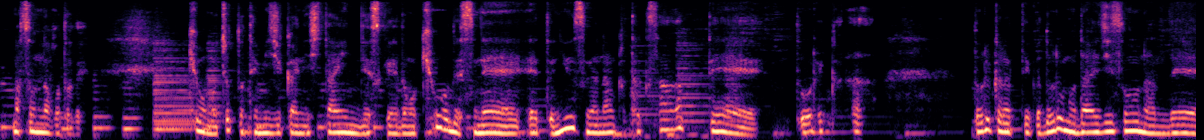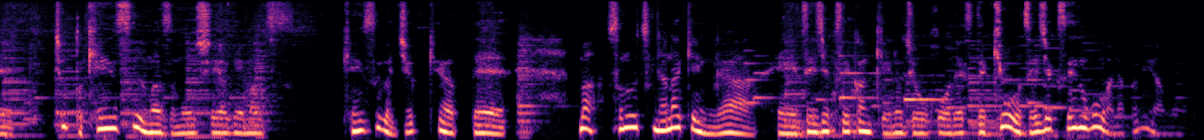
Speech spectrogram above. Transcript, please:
まあそんなことで、今日もちょっと手短にしたいんですけれども、今日ですね、えっと、ニュースがなんかたくさんあって、どれから、どれからっていうか、どれも大事そうなんで、ちょっと件数まず申し上げます。件数が10件あって、まあ、そのうち7件が、えー脆弱性関係の情報です。で、今日脆弱性の方は中身はもう、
